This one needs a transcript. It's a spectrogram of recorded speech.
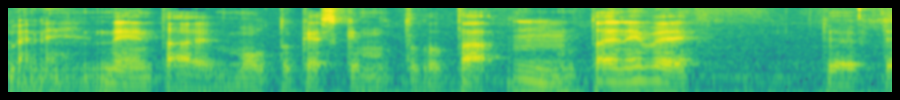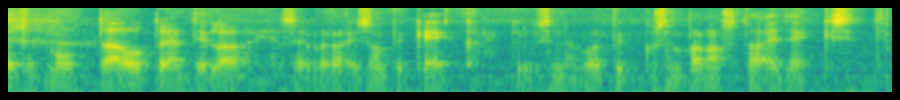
oli. Niin, niin tai muuttu kesken, mutta, tota, mm. mutta anyway, työyhteisöt muuttaa uuteen tilaan ja sen verran isompi keikka, niin kyllä sinne voi pikkusen panostaa itsekin sitten.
